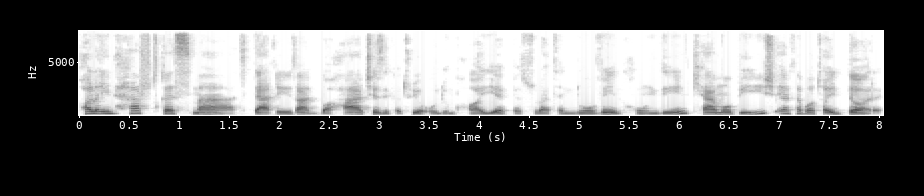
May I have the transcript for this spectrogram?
حالا این هفت قسمت دقیقا با هر چیزی که توی علوم پایه به صورت نوین خوندین کم و بیش ارتباطایی داره.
